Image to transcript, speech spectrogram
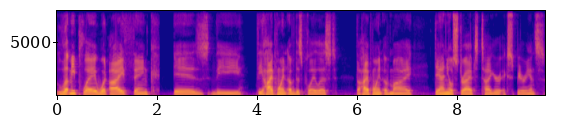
Let me play what I think is the the high point of this playlist, the high point of my Daniel Striped Tiger experience.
